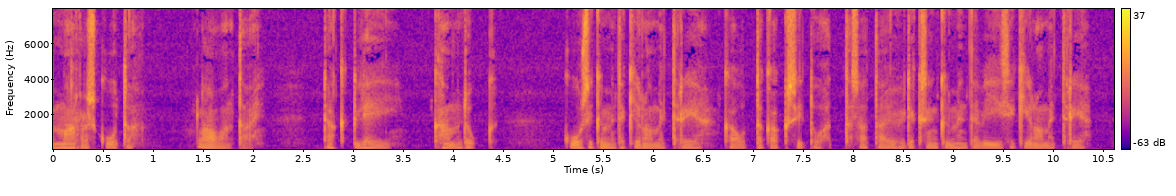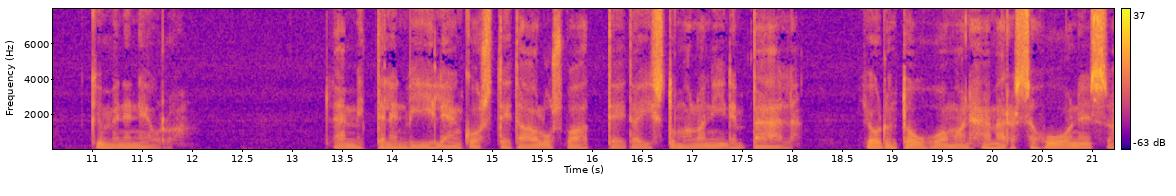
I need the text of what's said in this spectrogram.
marraskuuta lauantai. Dakgley, Kamduk, 60 kilometriä kautta 2195 kilometriä, 10 euroa. Lämmittelen viileän kosteita alusvaatteita istumalla niiden päällä. Joudun touhuamaan hämärässä huoneessa,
